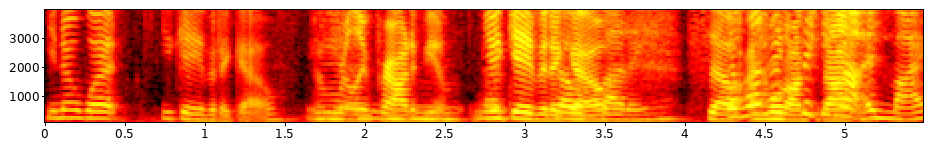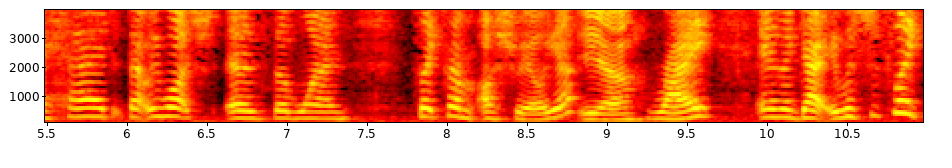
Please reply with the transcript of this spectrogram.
you know what? You gave it a go. I'm really proud of you. You gave it so a go. Funny. So The I one hold on that's to sticking that. out in my head that we watched is the one. It's like from Australia, yeah. right? And the guy, it was just like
